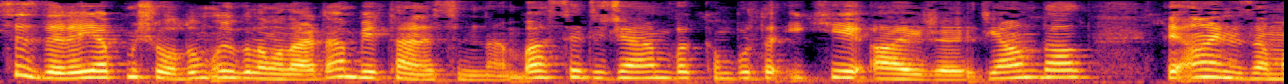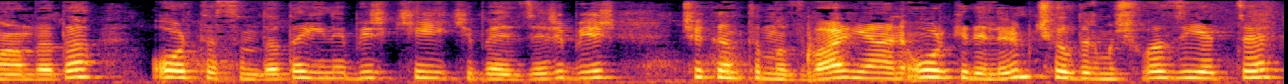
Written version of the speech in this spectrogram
Sizlere yapmış olduğum uygulamalardan bir tanesinden bahsedeceğim. Bakın burada iki ayrı yan dal ve aynı zamanda da ortasında da yine bir K2 benzeri bir çıkıntımız var. Yani orkidelerim çıldırmış vaziyette.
